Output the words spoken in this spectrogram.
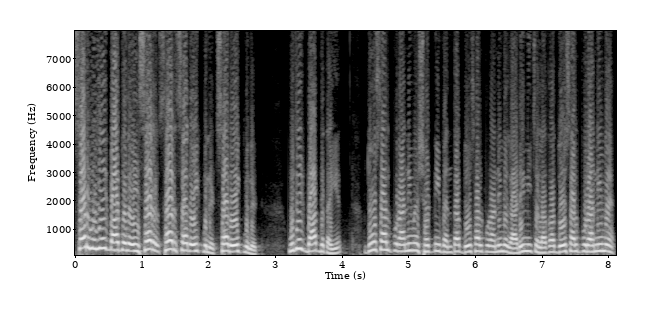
सर मुझे एक बात बताइए। सर सर सर एक मिनट सर एक मिनट मुझे एक बात बताइए। दो साल पुरानी में शर्ट नहीं पहनता, दो साल पुरानी में गाड़ी नहीं चलाता, दो साल पुरानी में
